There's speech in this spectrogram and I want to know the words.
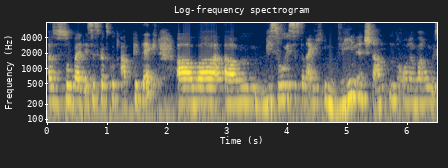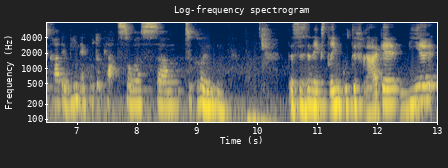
Also soweit ist es ganz gut abgedeckt. Aber ähm, wieso ist es dann eigentlich in Wien entstanden oder warum ist gerade Wien ein guter Platz, sowas ähm, zu gründen? Das ist eine extrem gute Frage. Wir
